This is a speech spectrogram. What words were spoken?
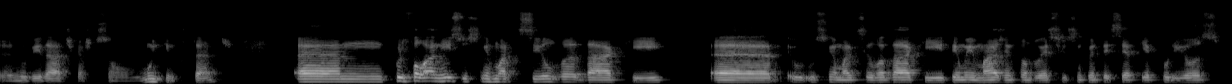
uh, novidades que acho que são muito importantes. Um, por falar nisso, o Sr. Marco Silva dá aqui Uh, o senhor Marco Silva dá aqui, tem uma imagem então do SU-57 e é curioso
